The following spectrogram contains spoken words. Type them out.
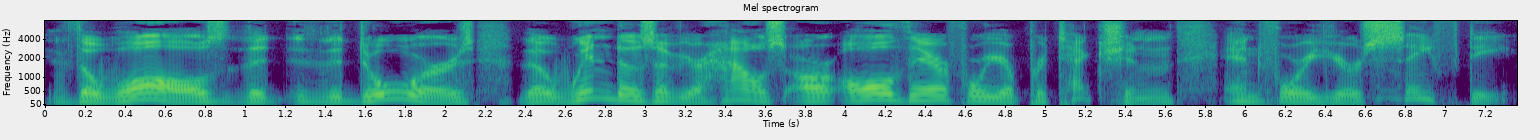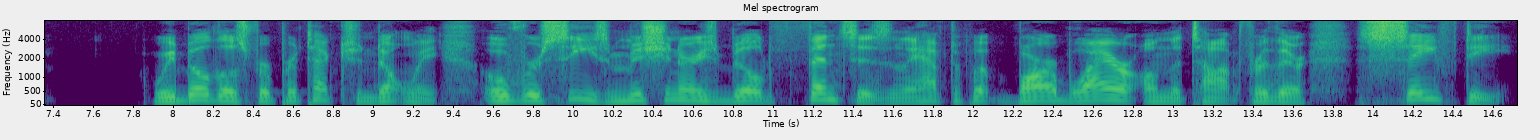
The walls, the the doors, the windows of your house are all there for your protection and for your safety. We build those for protection, don't we? Overseas, missionaries build fences and they have to put barbed wire on the top for their safety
